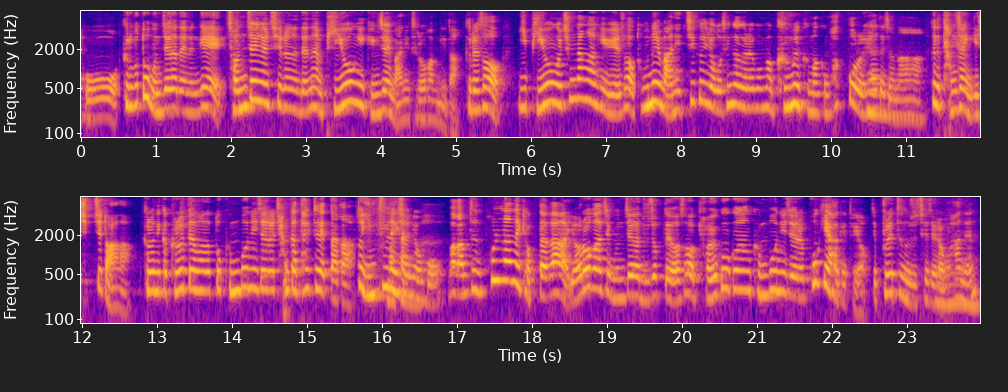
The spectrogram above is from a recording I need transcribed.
있고 그리고 또 문제가 되는 게 전쟁을 치르는 데는 비용이 굉장히 많이 들어갑니다. 그래서 이 비용을 충당하기 위해서 돈을 많이 찍으려고 생각을 해보면 금을 그만큼 확보를 해야 음. 되잖아. 근데 당장 이게 쉽지도 않아. 그러니까 그럴 때마다 또 근본이제를 잠깐 탈퇴했다가 또 인플레이션이 맞아요. 오고 막 아무튼 혼란을 겪다가 여러 가지 문제가 누적되어서 결국은 근본이제를 포기하게 돼요. 이제 브레튼 우즈 체제라고 음. 하는.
